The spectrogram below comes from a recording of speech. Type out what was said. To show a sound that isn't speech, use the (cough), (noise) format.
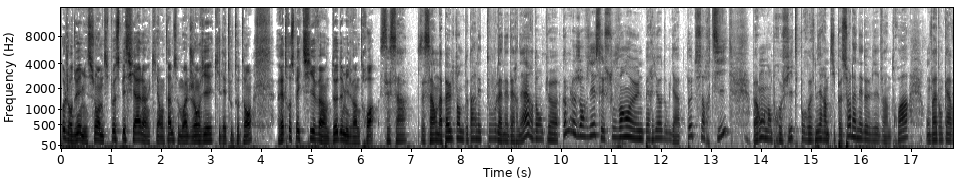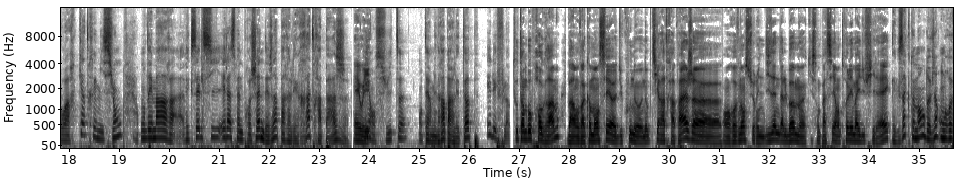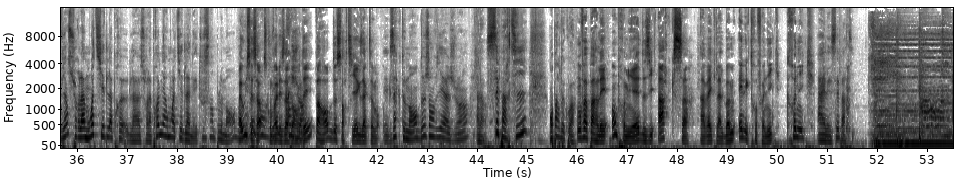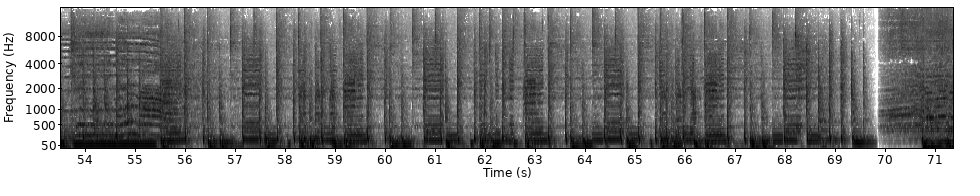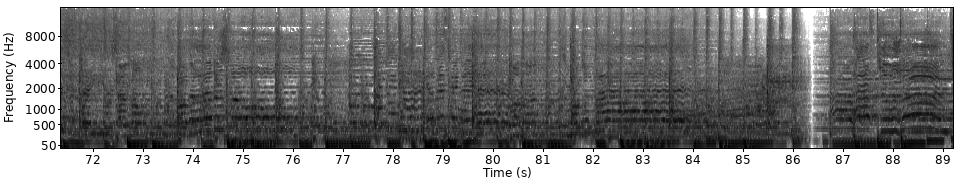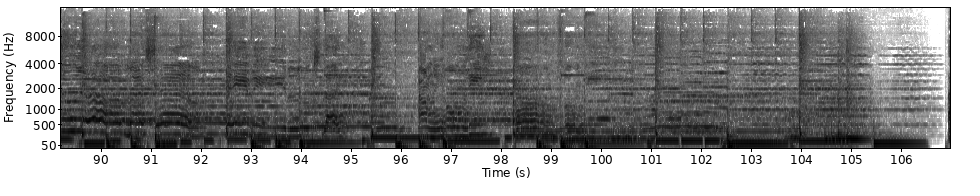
aujourd'hui émission un petit peu spéciale hein, qui entame ce mois de janvier, qui l'est tout autant. Rétrospective hein, de 2023. C'est ça. C'est ça, on n'a pas eu le temps de parler de tout l'année dernière, donc euh, comme le janvier c'est souvent euh, une période où il y a peu de sorties, ben on en profite pour revenir un petit peu sur l'année 2023. On va donc avoir quatre émissions. On démarre avec celle-ci et la semaine prochaine déjà par les rattrapages. Eh oui. Et ensuite, on terminera par les tops et les flops. Tout un beau programme. Bah, on va commencer euh, du coup nos, nos petits rattrapages euh, en revenant sur une dizaine d'albums qui sont passés entre les mailles du filet. Exactement, on, devient, on revient sur la moitié de la, pre- la- sur la première moitié de l'année, tout simplement. Donc, Ah oui, c'est ça, parce qu'on va les aborder par ordre de sortie, exactement. Exactement, de janvier à juin. Alors, c'est parti. On parle de quoi? On va parler en premier de The Arcs avec l'album électrophonique Chronique. Allez, c'est parti.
